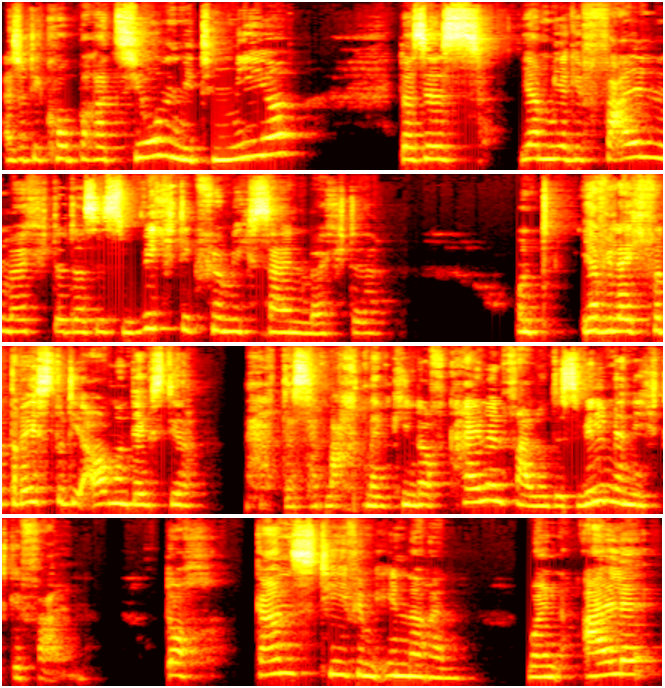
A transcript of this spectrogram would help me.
Also die Kooperation mit mir, dass es ja mir gefallen möchte, dass es wichtig für mich sein möchte. Und ja, vielleicht verdrehst du die Augen und denkst dir, ach, das macht mein Kind auf keinen Fall und es will mir nicht gefallen. Doch ganz tief im Inneren wollen alle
